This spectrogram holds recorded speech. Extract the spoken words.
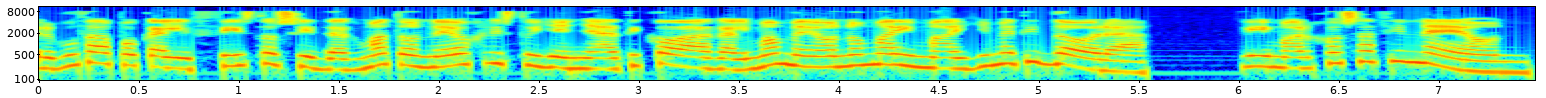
έργου θα αποκαλυφθεί στο Σύνταγμα το νέο χριστουγεννιάτικο άγαλμα με όνομα «Η Μάγη με την Δώρα». Δήμαρχος Αθηναίων.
